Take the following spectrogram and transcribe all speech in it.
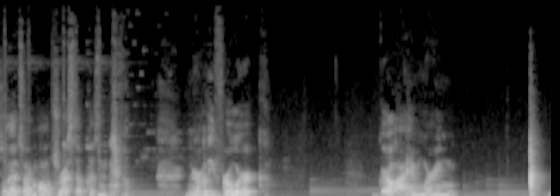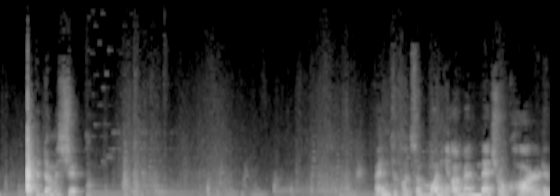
So that's why I'm all dressed up because normally for work, girl, I am wearing the dumbest shit. I need to put some money on my Metro card.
